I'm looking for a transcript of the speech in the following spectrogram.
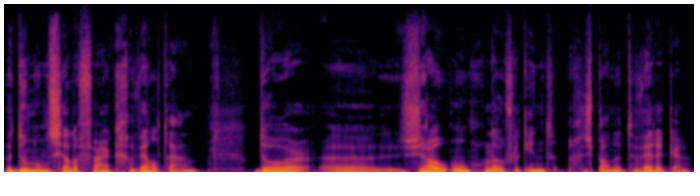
we doen onszelf vaak geweld aan door uh, zo ongelooflijk ingespannen te werken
